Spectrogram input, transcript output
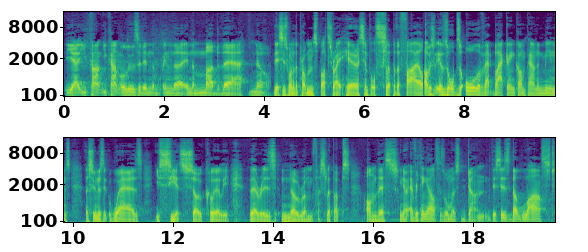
Yeah, you can't you can't lose it in the in the in the mud there. no. This is one of the problem spots right here. A simple slip of the file obviously absorbs all of that blackening compound and means as soon as it wears, you see it so clearly. There is no room for slip ups on this. You know, everything else is almost done. This is the last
